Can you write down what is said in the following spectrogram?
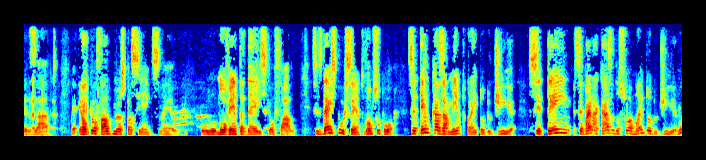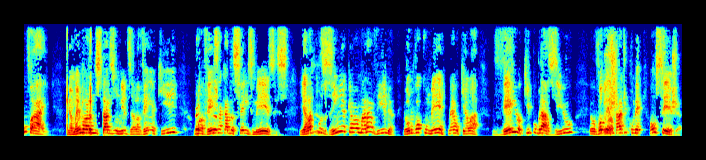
Exato. É, é o que eu falo para meus pacientes, né? O 90-10 que eu falo. Esses 10%, vamos supor, você tem um casamento para ir todo dia, você tem. Você vai na casa da sua mãe todo dia? Não vai. Minha mãe mora nos Estados Unidos, ela vem aqui uma vez a cada seis meses. E ela cozinha, que é uma maravilha. Eu não vou comer né, o que ela veio aqui para o Brasil, eu vou deixar de comer. Ou seja,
